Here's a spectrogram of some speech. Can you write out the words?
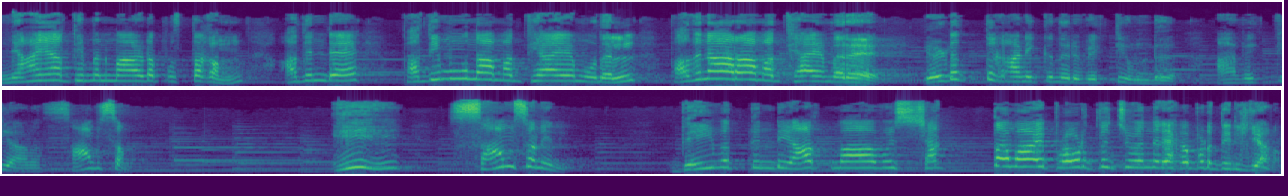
ന്യായാധിപന്മാരുടെ പുസ്തകം അതിന്റെ പതിമൂന്നാം അധ്യായം മുതൽ പതിനാറാം അധ്യായം വരെ എടുത്തു കാണിക്കുന്ന ഒരു വ്യക്തിയുണ്ട്. ആ വ്യക്തിയാണ് സാംസൺ. ഈ സാംസണിൽ ദൈവത്തിന്റെ ആത്മാവ് ശക്തമായി പ്രവർത്തിച്ചു എന്ന് രേഖപ്പെടുത്തിയിരിക്കുകയാണ്.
